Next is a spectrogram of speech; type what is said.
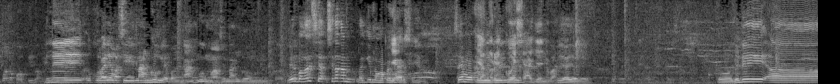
pondok kopi bang Ini ukurannya masih nanggung ya bang? Nanggung bang. Masih nanggung. Jadi bang Aris si- silakan lagi mau ngapain Ya, bang siap. Saya mau Yang request aja nih bang. Iya iya iya. Tuh, jadi uh,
